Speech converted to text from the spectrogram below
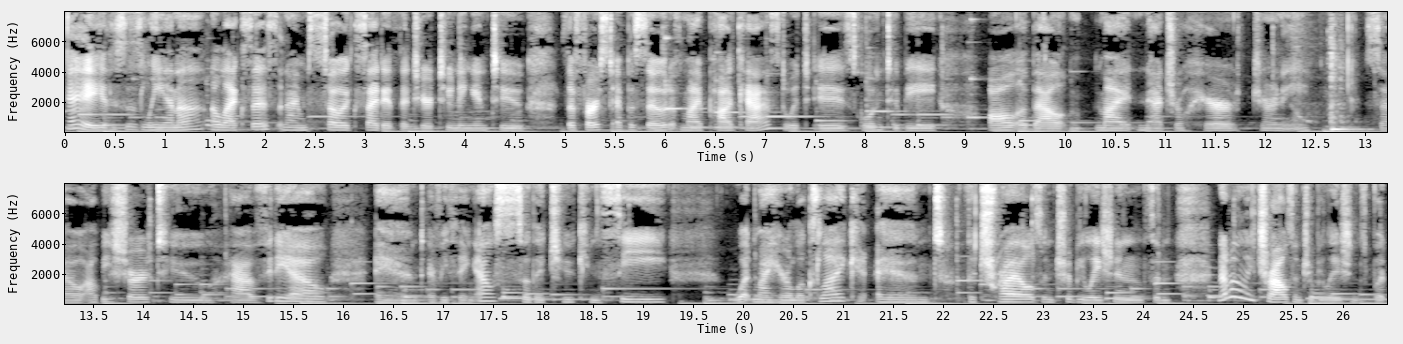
Hey, this is Liana Alexis, and I'm so excited that you're tuning into the first episode of my podcast, which is going to be all about my natural hair journey. So I'll be sure to have video and everything else so that you can see what my hair looks like and the trials and tribulations, and not only trials and tribulations, but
